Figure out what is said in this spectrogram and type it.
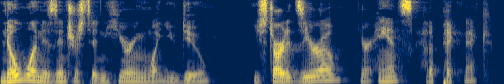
No one is interested in hearing what you do. You start at zero, your aunt's at a picnic.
